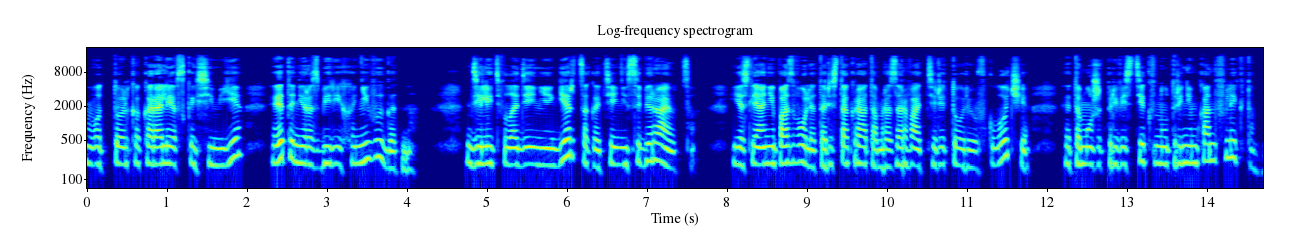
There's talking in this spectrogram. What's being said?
Вот только королевской семье эта неразбериха невыгодна. Делить владение герцога те не собираются. Если они позволят аристократам разорвать территорию в клочья, это может привести к внутренним конфликтам,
